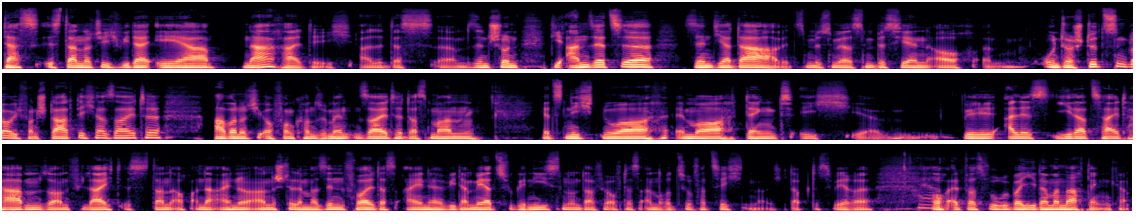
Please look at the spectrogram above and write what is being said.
das ist dann natürlich wieder eher nachhaltig. Also das ähm, sind schon, die Ansätze sind ja da. Jetzt müssen wir das ein bisschen auch ähm, unterstützen, glaube ich, von staatlicher Seite, aber natürlich auch von Konsumentenseite, dass man jetzt nicht nur immer denkt, ich äh, will alles jederzeit haben, sondern vielleicht ist dann auch an der einen oder anderen Stelle mal sinnvoll, das eine wieder mehr zu genießen und dafür auf das andere zu verzichten. Also ich glaube, das wäre ja. auch etwas, worüber jeder mal nachdenken kann.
